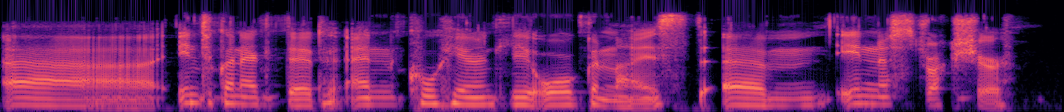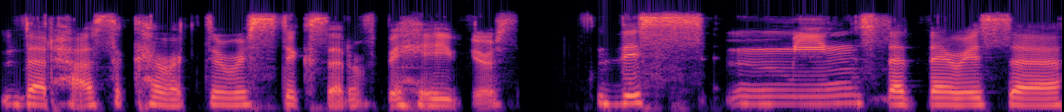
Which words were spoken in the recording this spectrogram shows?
uh, interconnected and coherently organized um, in a structure that has a characteristic set of behaviors. This means that there is a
